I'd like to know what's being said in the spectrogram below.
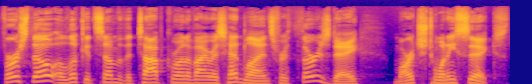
First, though, a look at some of the top coronavirus headlines for Thursday, March 26th.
